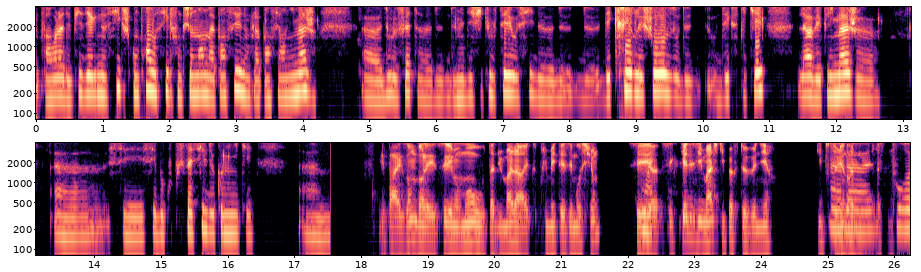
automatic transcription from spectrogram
enfin voilà, depuis ce diagnostic, je comprends aussi le fonctionnement de ma pensée, donc la pensée en image. Euh, d'où le fait euh, de, de, mes difficultés aussi de d'écrire les choses ou d'expliquer. Là, avec l'image, euh, c'est beaucoup plus facile de communiquer. Et par exemple, dans les, les moments où tu as du mal à exprimer tes émotions, c'est ouais. quelles images qui peuvent te venir qui te bah, pour,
